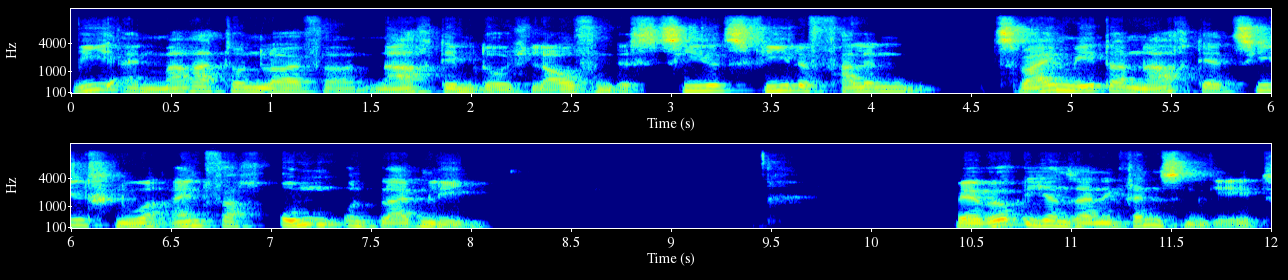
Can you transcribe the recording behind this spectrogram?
Wie ein Marathonläufer nach dem Durchlaufen des Ziels. Viele fallen zwei Meter nach der Zielschnur einfach um und bleiben liegen. Wer wirklich an seine Grenzen geht,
